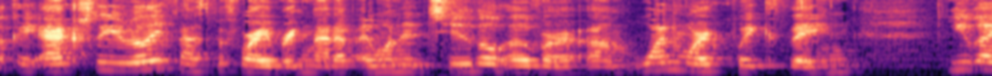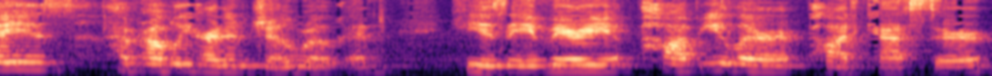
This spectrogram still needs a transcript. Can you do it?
Okay, actually, really fast before I bring that up, I wanted to go over um, one more quick thing. You guys have probably heard of Joe Rogan. He is a very popular podcaster.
